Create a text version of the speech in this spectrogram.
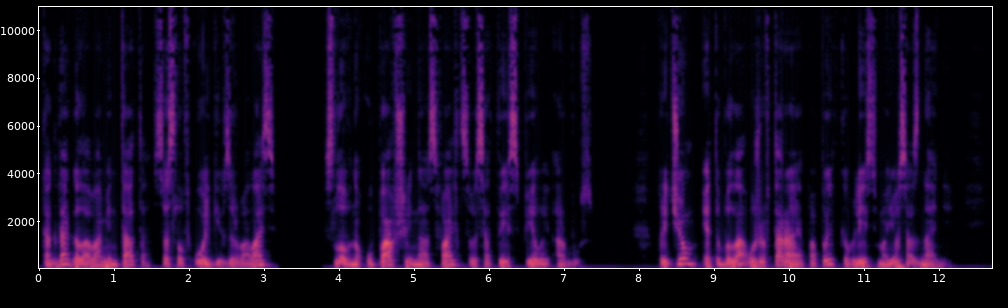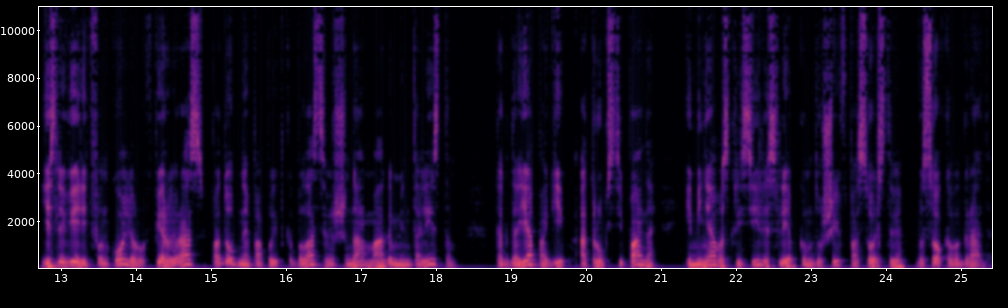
Когда голова ментата, со слов Ольги, взорвалась, словно упавший на асфальт с высоты спелый арбуз. Причем это была уже вторая попытка влезть в мое сознание. Если верить фон Коллеру, в первый раз подобная попытка была совершена магом-менталистом, когда я погиб от рук Степана и меня воскресили слепком души в посольстве Высокого Града.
